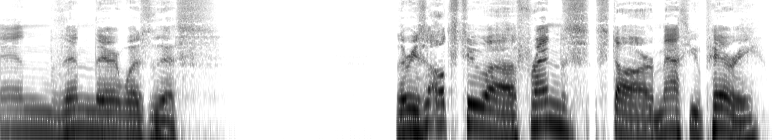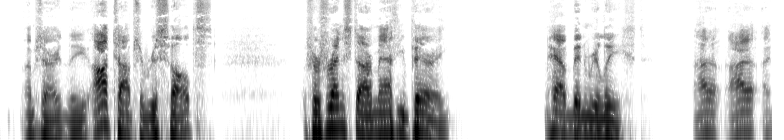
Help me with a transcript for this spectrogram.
And then there was this. The results to uh, Friends star Matthew Perry, I'm sorry, the autopsy results for Friends star Matthew Perry have been released. I, I, I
